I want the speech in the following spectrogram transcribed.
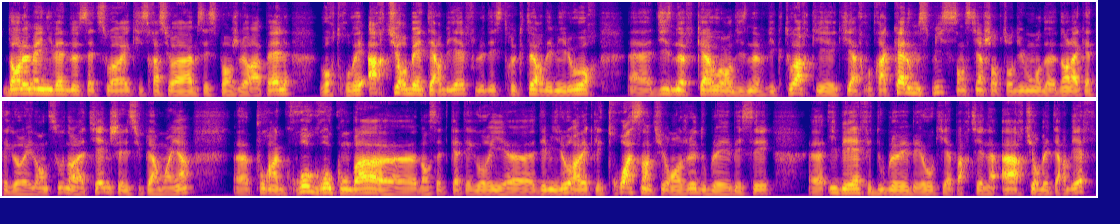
dans le main event de cette soirée, qui sera sur RMC Sport, je le rappelle, vous retrouvez Arthur Beterbiev, le destructeur des mi-lourds, euh, 19 KO en 19 victoires, qui, qui affrontera Callum Smith, ancien champion du monde dans la catégorie d'en dessous, dans la tienne, chez les super moyens, pour un gros, gros combat euh, dans cette catégorie euh, des mi-lourds, avec les trois ceintures en jeu, WBC, euh, IBF et WBO, qui appartiennent à Arthur Beterbiev.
